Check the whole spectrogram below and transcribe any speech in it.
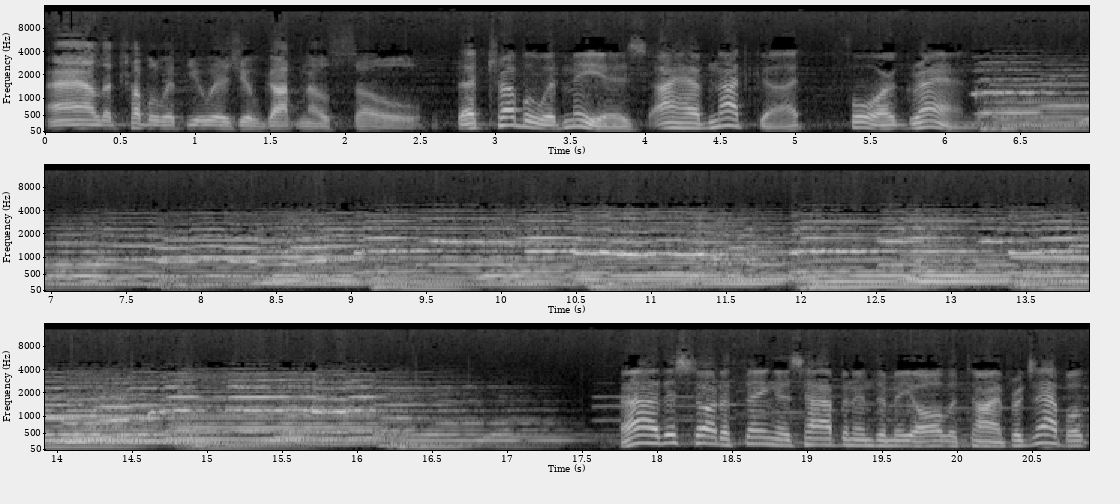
Al, the trouble with you is you've got no soul. The trouble with me is I have not got four grand. Ah, this sort of thing is happening to me all the time. For example,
